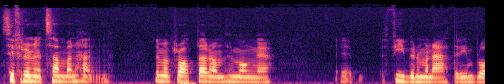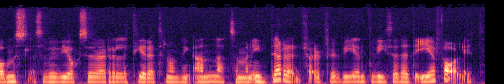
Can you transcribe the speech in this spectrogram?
siffrorna ett sammanhang. När man pratar om hur många eh, fibrer man äter i en blåmussla så vill vi också relatera till någonting annat som man inte är rädd för, för vi har inte visat att det är farligt.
